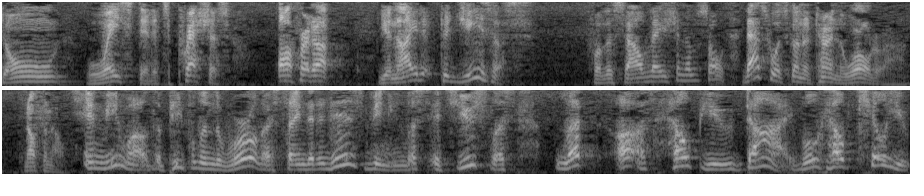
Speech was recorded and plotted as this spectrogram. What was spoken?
don't waste it. It's precious. Offer it up. Unite it to Jesus for the salvation of souls. That's what's going to turn the world around. Nothing else. And meanwhile, the people in the world are saying that it is meaningless, it's useless. Let us help you die. We'll help kill you.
